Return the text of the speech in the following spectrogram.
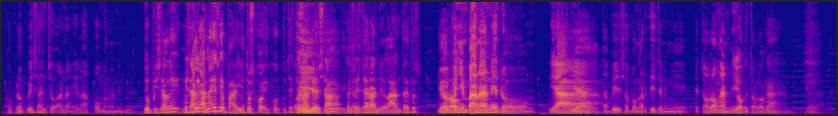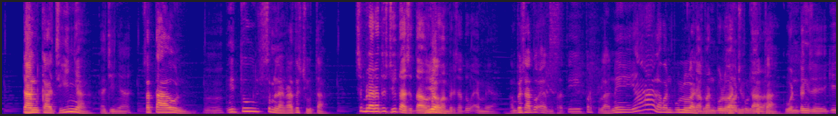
goblok pisan cuk anake lapo mangan iku ya yo bisa li, misalnya anaknya sih bayi terus kok ikut kececeran Oh, iya desa, sih, iya, kececeran di lantai terus yo Terus- penyimpanannya dong ya, iya tapi sapa ngerti jenenge kecolongan ya yo kecolongan. Iya. Dan gajinya gajinya setahun Hmm. itu 900 juta. 900 juta setahun Iya. oh, hampir 1 M ya Hampir 1 M, berarti per bulannya ya 80 lah. Cuk. 80-an 80 juta, lah gundeng sih iki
